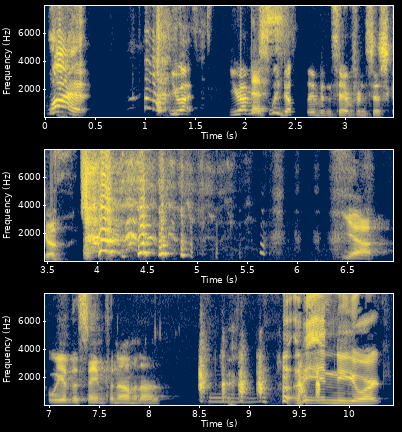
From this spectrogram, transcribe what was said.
What? You you obviously That's- don't live in San Francisco. Yeah, we have the same phenomenon. In New York.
